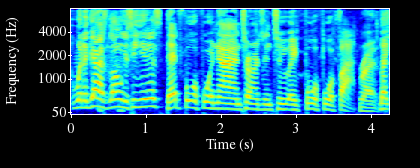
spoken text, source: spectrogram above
With a guy as long as he is, that four four nine turns into a four four five. Right. Like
